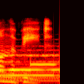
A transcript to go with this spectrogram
on the beat.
